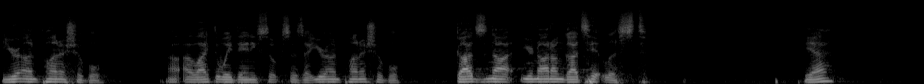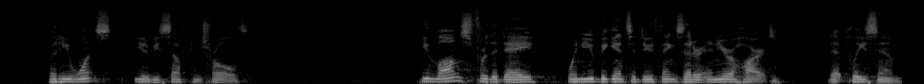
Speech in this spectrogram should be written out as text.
You're unpunishable. I, I like the way Danny Silk says that. You're unpunishable. God's not, you're not on God's hit list. Yeah? But He wants you to be self controlled. He longs for the day when you begin to do things that are in your heart that please Him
